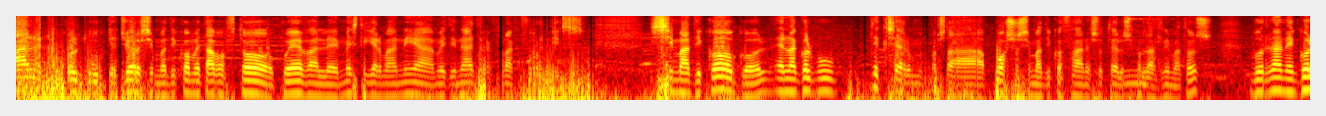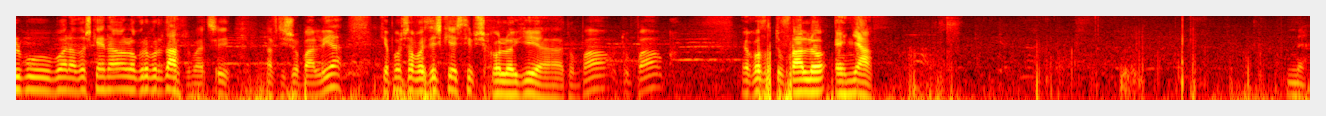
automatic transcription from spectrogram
άλλο ένα γκολ του Κετζιόρα σημαντικό μετά από αυτό που έβαλε μέσα στη Γερμανία με την Άντρε Φραγκφούρτης σημαντικό γκολ ένα γκολ που δεν ξέρουμε πώς θα πόσο σημαντικό θα είναι στο τέλος του πρωταθλήματος. Μπορεί να είναι γκολ που μπορεί να δώσει και ένα ολόκληρο πρωτάθλημα. Έτσι, αυτή η ισοπαλία και πώς θα βοηθήσει και στη ψυχολογία του ΠΑΟΚ. Εγώ θα του βάλω 9. Ναι.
